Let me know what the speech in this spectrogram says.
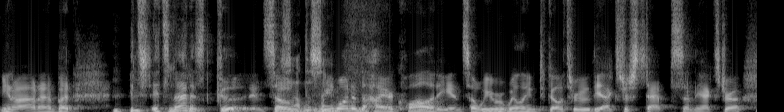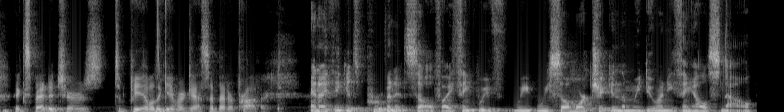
you know out on but mm-hmm. it's it's not as good and so we wanted the higher quality and so we were willing to go through the extra steps and the extra mm-hmm. expenditures to be able to give our guests a better product and I think it's proven itself. I think we've we we sell more chicken than we do anything else now.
